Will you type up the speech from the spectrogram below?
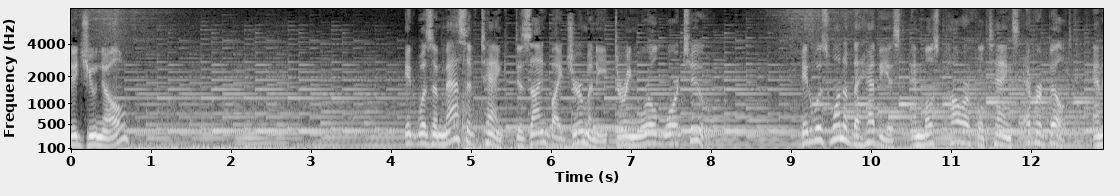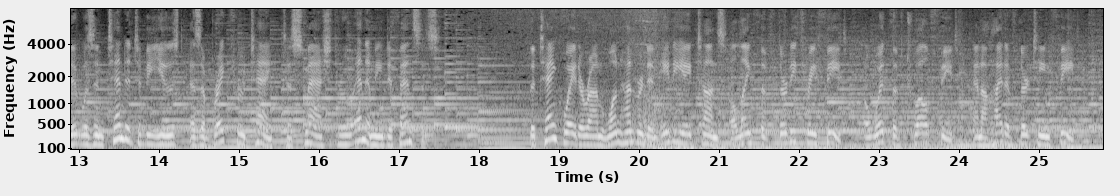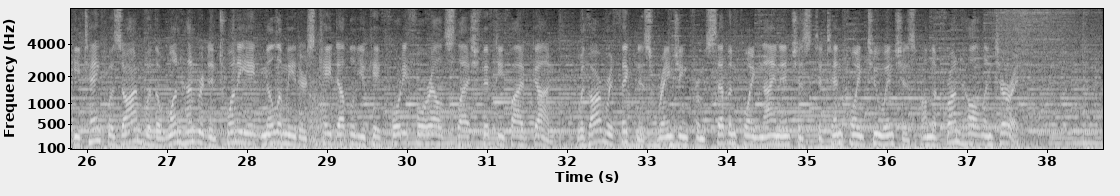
Did you know? It was a massive tank designed by Germany during World War II. It was one of the heaviest and most powerful tanks ever built, and it was intended to be used as a breakthrough tank to smash through enemy defenses. The tank weighed around 188 tons, a length of 33 feet, a width of 12 feet, and a height of 13 feet. The tank was armed with a 128mm KWK 44L-55 gun, with armor thickness ranging from 7.9 inches to 10.2 inches on the front hull and turret.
